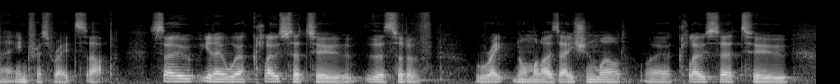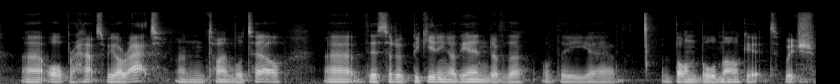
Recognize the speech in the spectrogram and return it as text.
uh, interest rates up. So, you know, we're closer to the sort of rate normalization world. We're closer to, uh, or perhaps we are at, and time will tell, uh, the sort of beginning of the end of the of the uh, bond bull market, which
